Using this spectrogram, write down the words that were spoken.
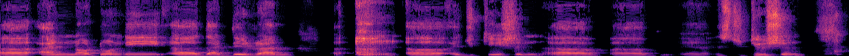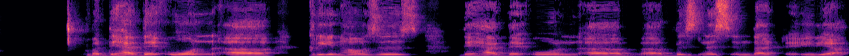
and not only uh, that they run uh, education institution but they have their own greenhouses they have their own uh, uh, business in that area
